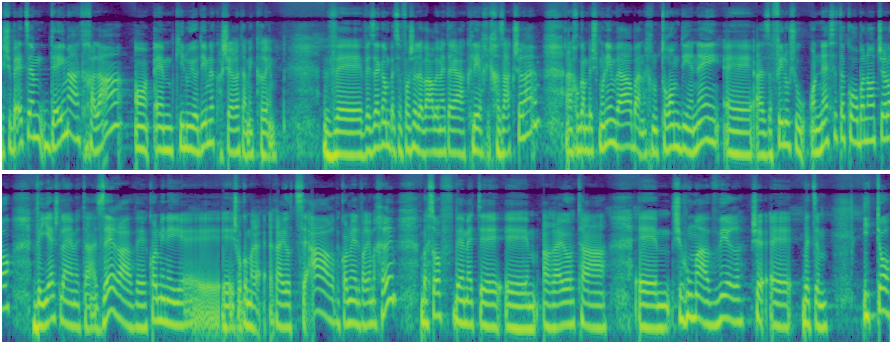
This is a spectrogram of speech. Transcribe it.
שבעצם די מההתחלה הם כאילו יודעים לקשר את המקרים. ו, וזה גם בסופו של דבר באמת היה הכלי הכי חזק שלהם. אנחנו גם ב-84, אנחנו טרום DNA, אה, אז אפילו שהוא אונס את הקורבנות שלו, ויש להם את הזרע וכל מיני, אה, אה, יש לו גם ראיות שיער וכל מיני דברים אחרים, בסוף באמת הראיות ה, שהוא מעביר, שבעצם איתו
